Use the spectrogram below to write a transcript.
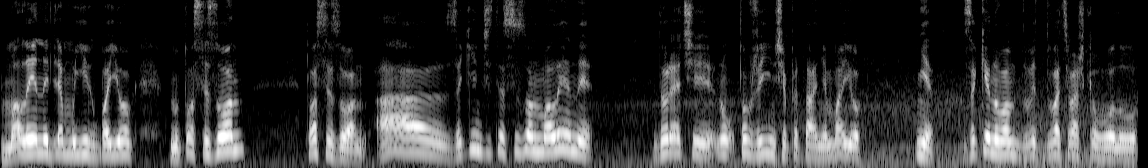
малини для моїх байок. Ну то сезон, то сезон. А закінчиться сезон малини. До речі, ну то вже інше питання. Маю. Ні, закину вам 20 важка в голову.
